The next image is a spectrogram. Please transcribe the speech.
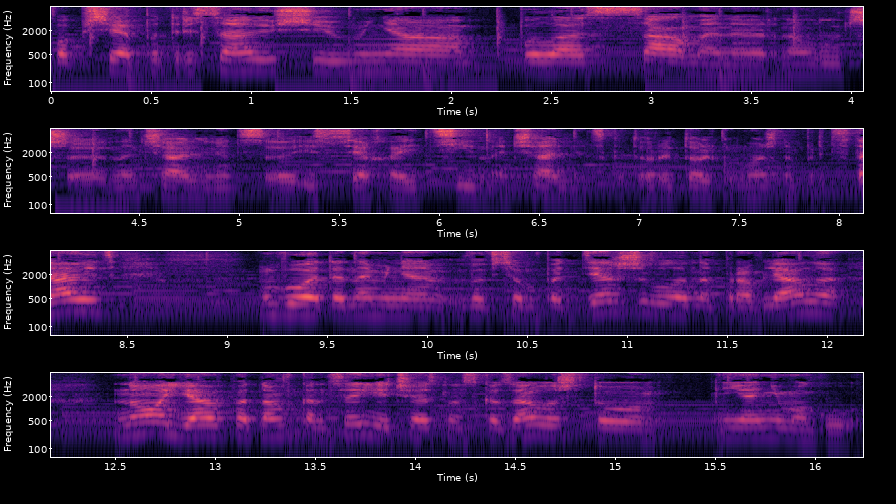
вообще потрясающий. У меня была самая, наверное, лучшая начальница из всех IT-начальниц, которые только можно представить. Вот, она меня во всем поддерживала, направляла. Но я потом в конце ей честно сказала, что я не могу.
